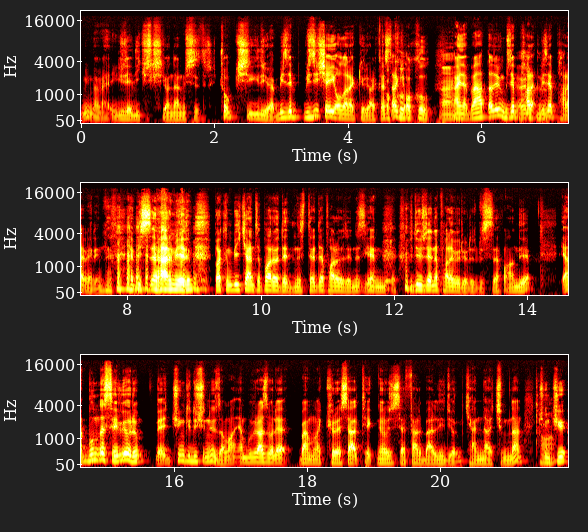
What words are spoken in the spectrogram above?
bilmiyorum yani 150-200 kişi göndermişizdir. Çok kişi gidiyor. Biz de bizi şey olarak görüyor arkadaşlar ki Okul. okul. Aynen. Aynen. Ben hatta diyorum bize Evet, para, evet. bize para verin. Biz size vermeyelim. Bakın bir kente para ödediniz, TED'e para ödediniz. Yani bir de üzerine para veriyoruz biz size falan diye. Ya bunu da seviyorum ve çünkü düşündüğün zaman yani bu biraz böyle ben buna küresel teknoloji seferberliği diyorum kendi açımdan. Tamam. Çünkü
